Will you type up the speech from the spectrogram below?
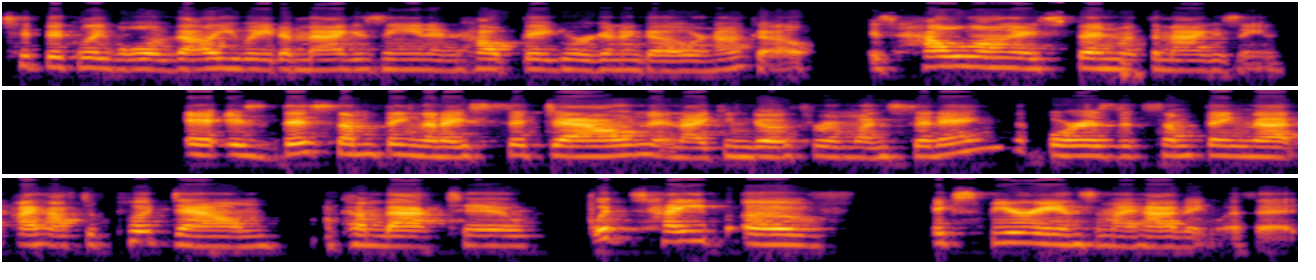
typically will evaluate a magazine and how big we're going to go or not go is how long i spend with the magazine is this something that I sit down and I can go through in one sitting? Or is it something that I have to put down and come back to? What type of experience am I having with it?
